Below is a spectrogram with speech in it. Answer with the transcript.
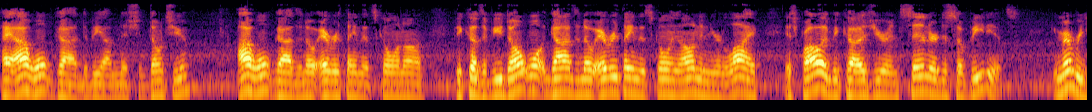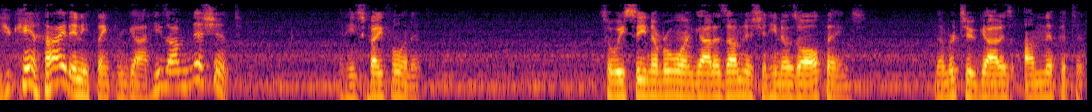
Hey, I want God to be omniscient, don't you? I want God to know everything that's going on. Because if you don't want God to know everything that's going on in your life, it's probably because you're in sin or disobedience. Remember, you can't hide anything from God. He's omniscient. And He's faithful in it. So we see number one, God is omniscient. He knows all things. Number two, God is omnipotent.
